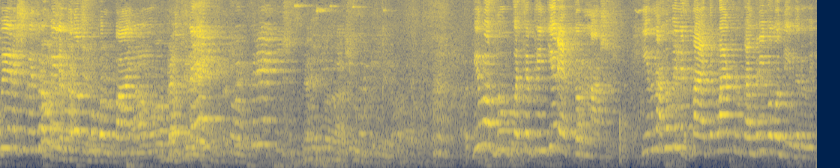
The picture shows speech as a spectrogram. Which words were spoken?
вирішили зробити молочну компанію. Оце Білозуб, ось він директор наш. І в нас, ну ви не знаєте, Власенко Андрій Володимирович,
